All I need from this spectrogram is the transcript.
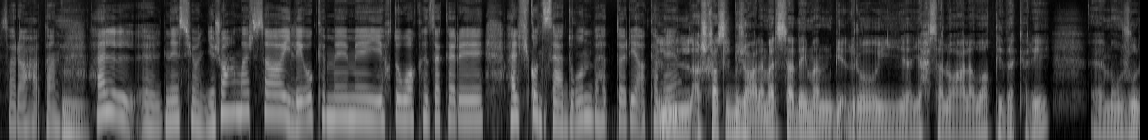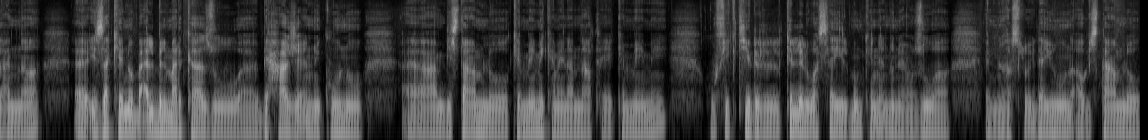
صراحة. مم. هل الناس يجوا على مرسى يلاقوا كمامة ياخذوا واقي ذكري؟ هل فيكم تساعدون بهالطريقة كمان؟ الأشخاص اللي بيجوا على مرسى دائما بيقدروا يحصلوا على واقي ذكري. موجود عنا. آه، إذا كانوا بقلب المركز وبحاجة إنه يكونوا آه، عم بيستعملوا كمامة كمان عم نعطي كمامة. وفي كتير كل الوسائل ممكن انه يعوزوها إنه يغسلوا إيديهم أو يستعملوا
